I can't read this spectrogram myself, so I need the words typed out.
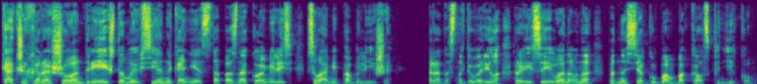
Как же хорошо, Андрей, что мы все наконец-то познакомились с вами поближе, радостно говорила Раиса Ивановна, поднося к губам бокал с коньяком.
